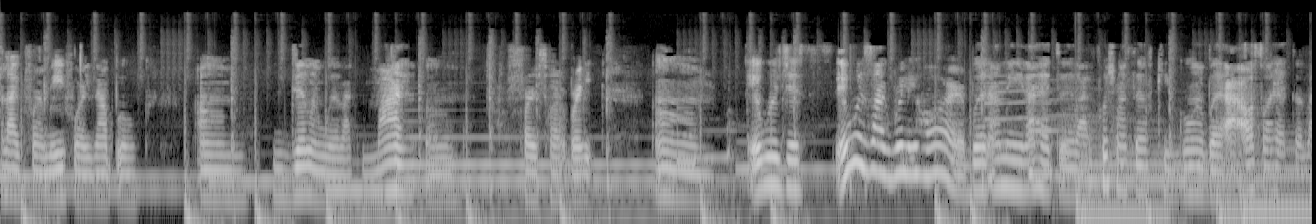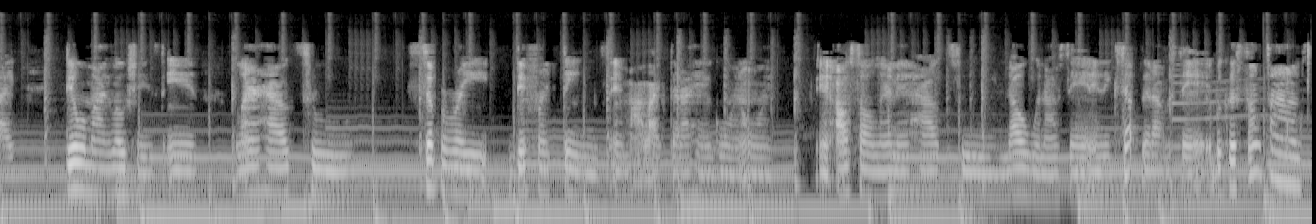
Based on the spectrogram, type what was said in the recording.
like for me, for example, um, dealing with like my um first heartbreak, um, it was just it was like really hard. But I mean, I had to like push myself, keep going. But I also had to like deal with my emotions and learn how to separate different things in my life that I had going on. And also learning how to know when I'm sad and accept that I'm sad. Because sometimes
